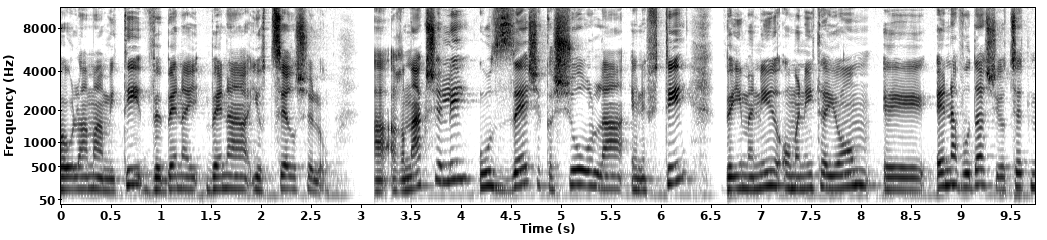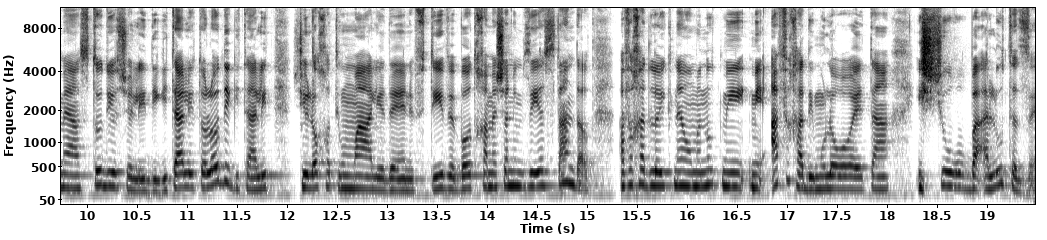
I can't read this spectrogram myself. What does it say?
בעולם האמיתי ובין היוצר שלו. הארנק שלי הוא זה שקשור ל-NFT ואם אני אומנית היום אין עבודה שיוצאת מהסטודיו שלי דיגיטלית או לא דיגיטלית שהיא לא חתומה על ידי NFT ובעוד חמש שנים זה יהיה סטנדרט. אף אחד לא יקנה אומנות מאף אחד אם הוא לא רואה את האישור בעלות הזה.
